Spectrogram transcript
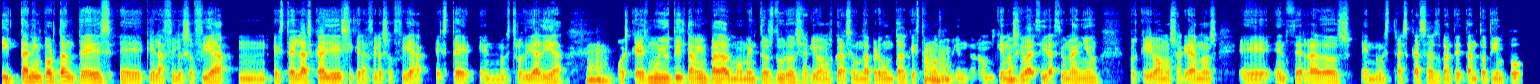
Y tan importante es eh, que la filosofía mm, esté en las calles y que la filosofía esté en nuestro día a día, pues que es muy útil también para los momentos duros, y aquí vamos con la segunda pregunta que estamos viviendo, ¿no? ¿Quién nos iba a decir hace un año pues, que íbamos a quedarnos eh, encerrados en nuestras casas durante tanto tiempo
